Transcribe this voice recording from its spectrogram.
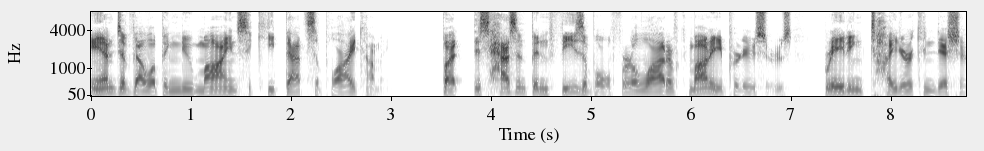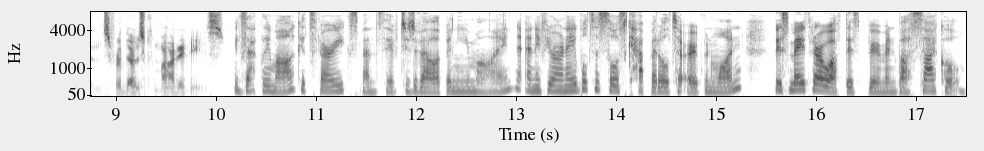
and developing new mines to keep that supply coming. But this hasn't been feasible for a lot of commodity producers creating tighter conditions for those commodities. Exactly, Mark. It's very expensive to develop a new mine, and if you're unable to source capital to open one, this may throw off this boom and bust cycle.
